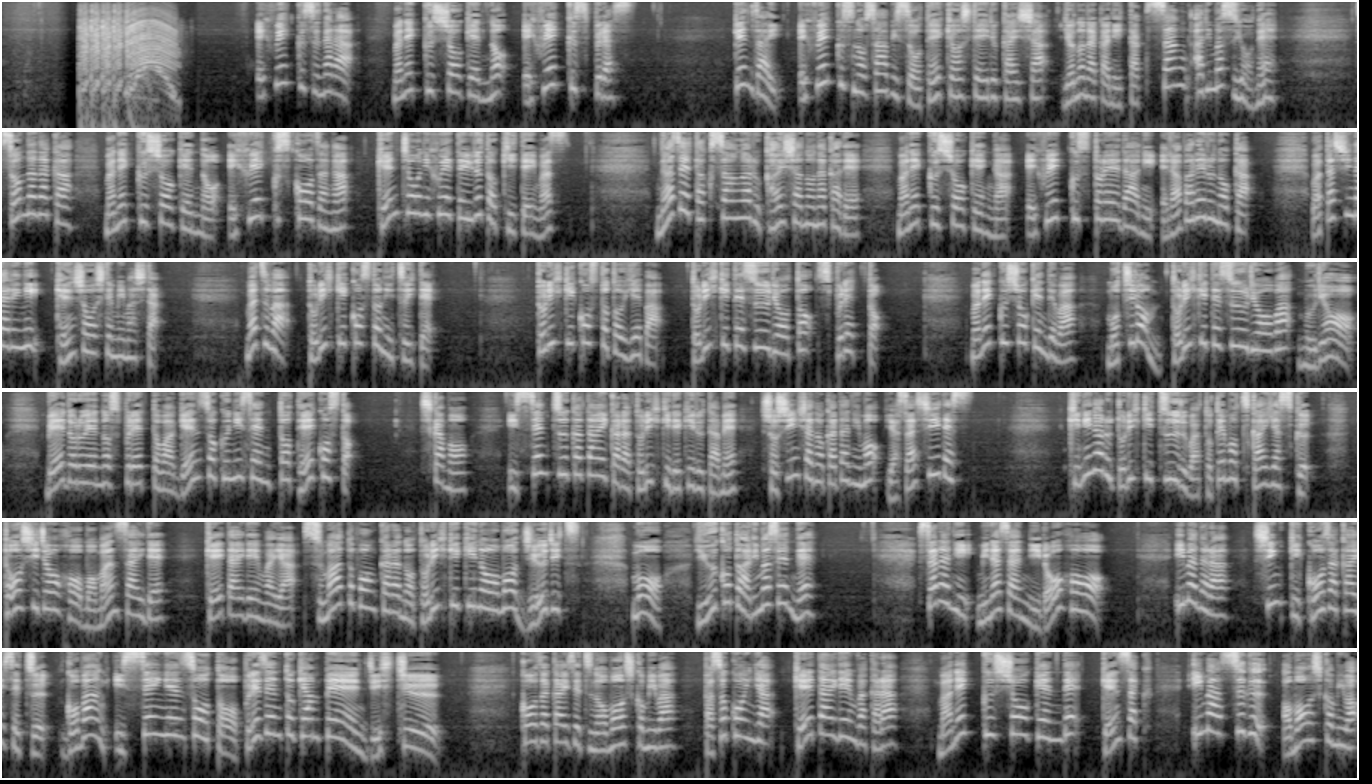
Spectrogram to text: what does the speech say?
FX なら、マネックス証券の FX プラス。現在、FX のサービスを提供している会社、世の中にたくさんありますよね。そんな中、マネックス証券の FX 講座が堅調に増えていると聞いています。なぜたくさんある会社の中で、マネックス証券が FX トレーダーに選ばれるのか、私なりに検証してみました。まずは取引コストについて。取引コストといえば、取引手数料とスプレッド。マネックス証券では、もちろん取引手数料は無料。米ドル円のスプレッドは原則2銭と低コスト。しかも、一銭通貨単位から取引できるため、初心者の方にも優しいです。気になる取引ツールはとても使いやすく、投資情報も満載で、携帯電話やスマートフォンからの取引機能も充実。もう、言うことありませんね。さらに皆さんに朗報。今なら、新規講座開設5万1000円相当プレゼントキャンペーン実施中。講座開設のお申し込みは、パソコンや携帯電話からマネックス証券で検索。今すぐお申し込みを。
